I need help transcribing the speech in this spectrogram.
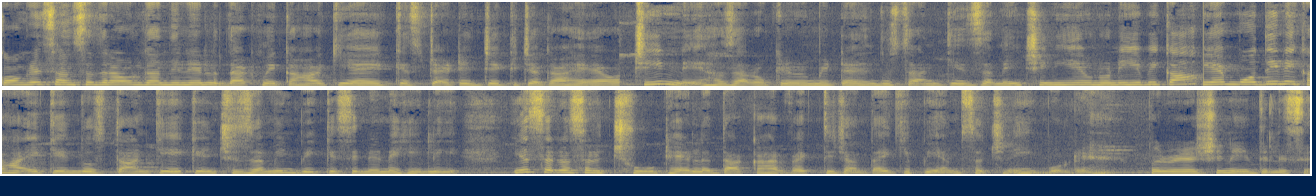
कांग्रेस सांसद राहुल गांधी ने लद्दाख में कहा कि यह एक स्ट्रेटेजिक जगह है और चीन ने हज़ारों किलोमीटर हिंदुस्तान की ज़मीन छीनी है, उन्होंने ये भी कहा। पीएम मोदी ने कहा है कि हिंदुस्तान की एक इंच ज़मीन भी किसी ने नहीं ली। ये सरासर झूठ है, लद्दाख का हर व्यक्ति जानता है कि पीएम सच नहीं बोल रहे हैं। परवीन सिंह दिल्ली से।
